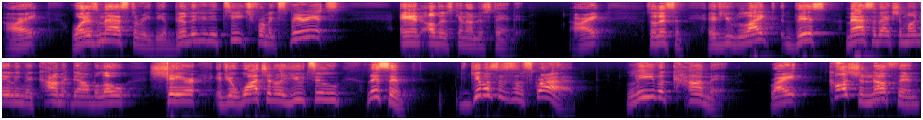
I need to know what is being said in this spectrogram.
All right? What is mastery? The ability to teach from experience and others can understand it. All right? So listen, if you liked this Massive Action Monday, leave me a comment down below, share. If you're watching on YouTube, listen, give us a subscribe, leave a comment, right? Cost you nothing,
